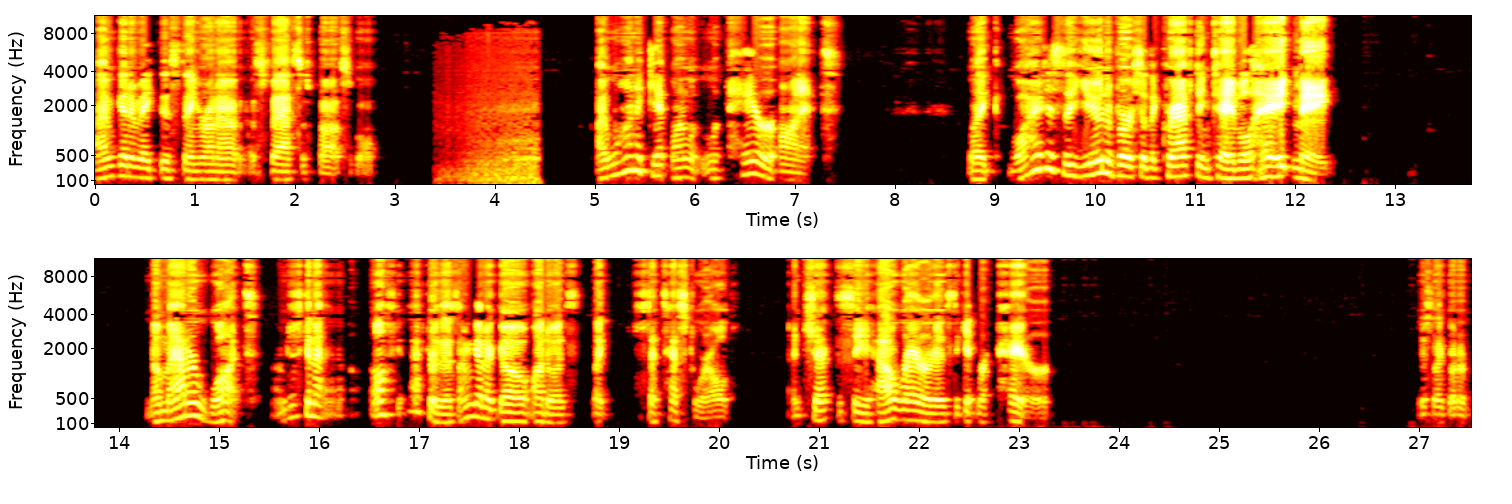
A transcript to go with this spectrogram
I'm going to make this thing run out as fast as possible. I want to get one with repair on it. Like, why does the universe of the crafting table hate me? No matter what. I'm just gonna, oh, after this, I'm gonna go onto a, like, just a test world and check to see how rare it is to get repair. Just like with an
